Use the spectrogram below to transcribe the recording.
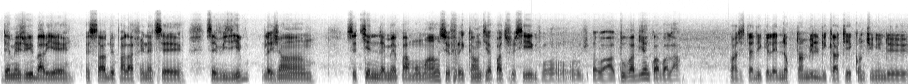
des mesures barrières. Et ça, de par la fenêtre, c'est visible. Les gens se tiennent les mains par moment, se fréquentent, il n'y a pas de souci. Tout va bien, quoi, voilà. C'est-à-dire que les noctambules du quartier continuent de,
